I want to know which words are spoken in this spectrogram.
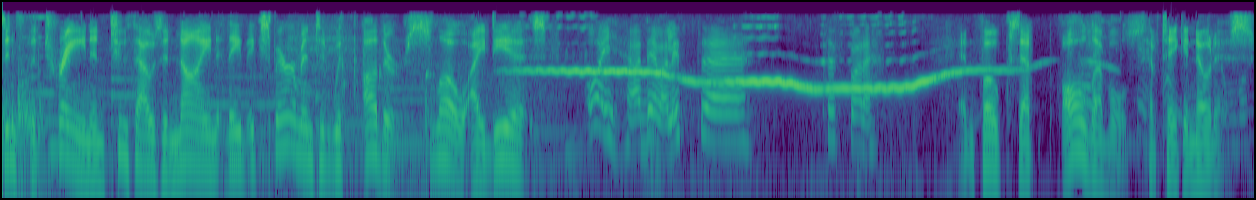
Since the train in 2009, they've experimented with other slow ideas. Oi, ja, det var litt uh, tøft bare. And folks at all levels have taken notice.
